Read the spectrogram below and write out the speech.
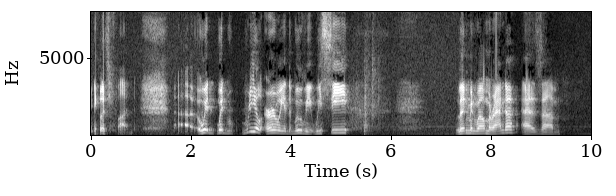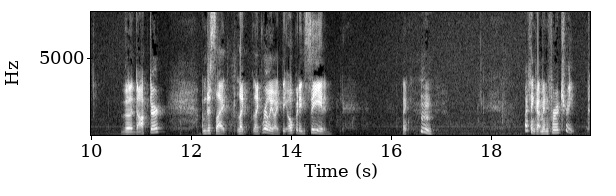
it was fun. Uh, when when real early in the movie we see Lin Manuel Miranda as um, the doctor. I'm just like like like really like the opening scene. Like hmm, I think I'm in for a treat.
